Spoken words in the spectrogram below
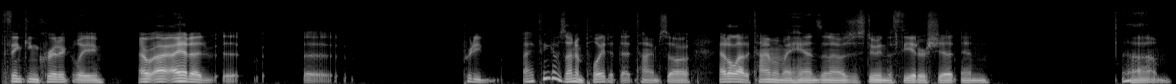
thinking critically. I, I had a, a pretty. I think I was unemployed at that time, so I had a lot of time on my hands, and I was just doing the theater shit, and um,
